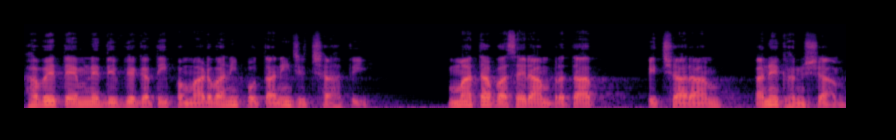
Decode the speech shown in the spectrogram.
હવે તેમને દિવ્ય ગતિ પમાડવાની પોતાની જ ઈચ્છા હતી. માતા પાસે રામ પ્રતાપ, ઈચ્છારામ અને ઘનશ્યામ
